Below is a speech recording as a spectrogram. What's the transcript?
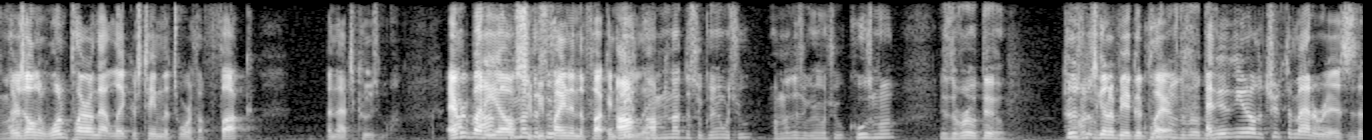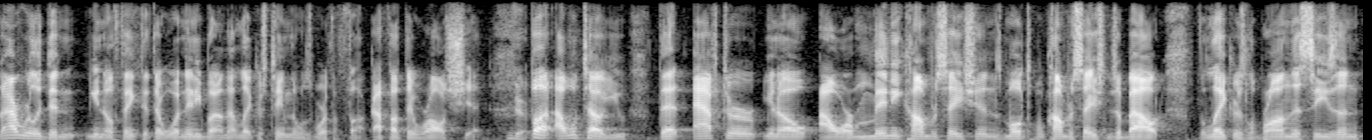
Lon- there's only one player on that Lakers team that's worth a fuck, and that's Kuzma. Everybody I- I'm else should be playing in the fucking D I'm, League. I'm not disagreeing with you. I'm not disagreeing with you. Kuzma is the real deal. Kuzma's going to be a good player. Kuzma's the real And deal. you you know the truth of the matter is, is that I really didn't, you know, think that there wasn't anybody on that Lakers team that was worth a fuck. I thought they were all shit. Yeah. But I will tell you that after you know our many conversations, multiple conversations about the Lakers, LeBron this season,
